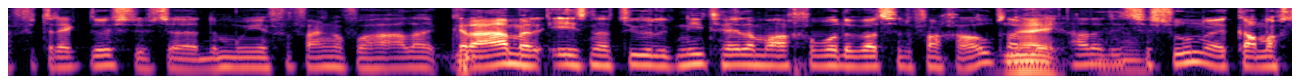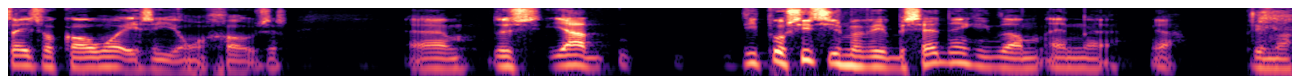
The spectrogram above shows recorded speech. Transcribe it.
vertrekt dus. Dus daar moet je een vervanger voor halen. Kramer is natuurlijk niet helemaal geworden wat ze ervan gehoopt hadden, Nee. hadden dit seizoen. Eh, kan nog steeds wel komen, is een jonge gozer. Ehm, dus ja, die positie is maar weer bezet, denk ik dan. En eh, ja, prima.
